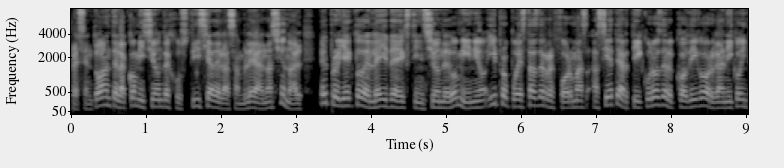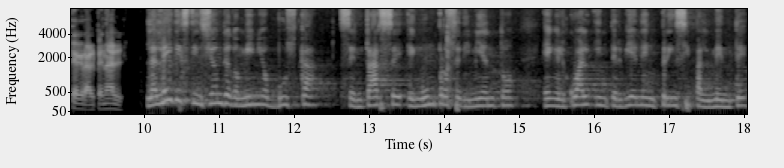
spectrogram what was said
presentó ante la Comisión de Justicia de la Asamblea Nacional el proyecto de ley de extinción de dominio y propuestas de reformas a siete artículos del Código Orgánico Integral Penal. La ley de extinción de dominio busca centrarse en un procedimiento en el cual intervienen principalmente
